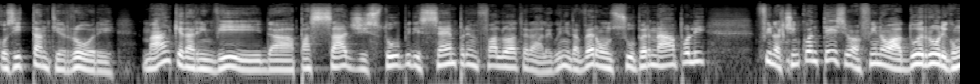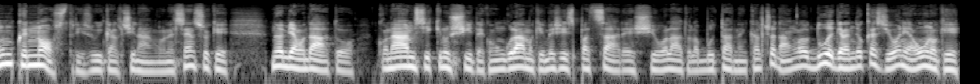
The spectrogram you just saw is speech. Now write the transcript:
così tanti errori, ma anche da rinvii, da passaggi stupidi, sempre in fallo laterale. Quindi davvero un super Napoli fino al cinquantesimo, fino a due errori comunque nostri sui calci d'angolo, nel senso che noi abbiamo dato con Amsic in uscita e con Gulam che invece di spazzare è scivolato, l'ha buttata in calcio d'angolo, due grandi occasioni a uno che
